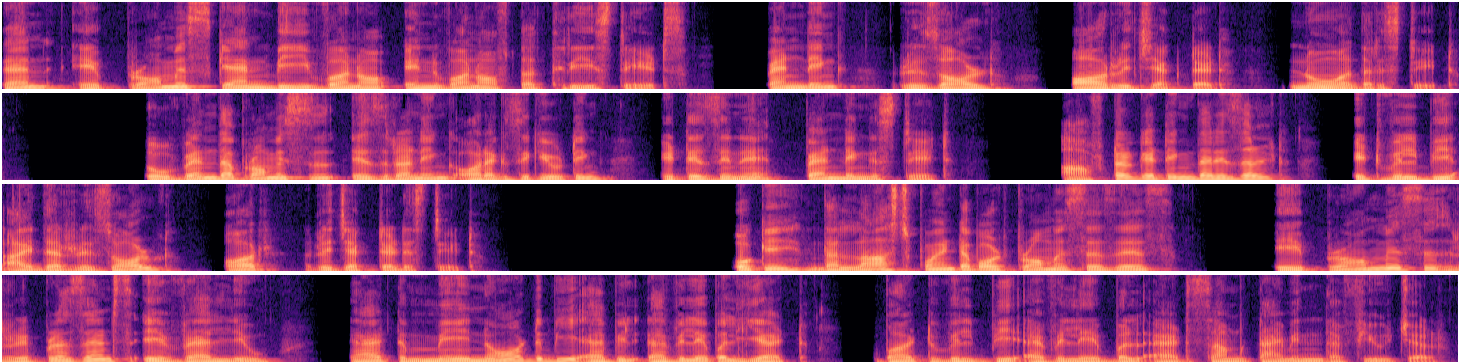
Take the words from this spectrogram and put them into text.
Then a promise can be one of, in one of the three states pending resolved or rejected. No other state. So when the promise is running or executing, it is in a pending state. After getting the result, it will be either resolved or rejected state. Okay, the last point about promises is a promise represents a value that may not be available yet but will be available at some time in the future.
